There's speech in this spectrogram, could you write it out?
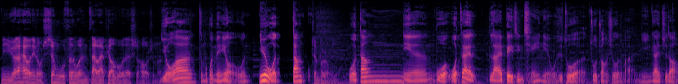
你原来还有那种身无分文在外漂泊的时候是吗？有啊，怎么会没有？我因为我当真不容易。我当年我我在来北京前一年，我是做做装修的嘛，你应该知道。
